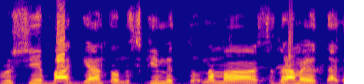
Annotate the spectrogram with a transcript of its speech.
ಕೃಷಿ ಭಾಗ್ಯ ಅಂತ ಒಂದು ಸ್ಕೀಮ್ ಇತ್ತು ನಮ್ಮ ಸಿದ್ದರಾಮಯ್ಯ ಇದ್ದಾಗ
